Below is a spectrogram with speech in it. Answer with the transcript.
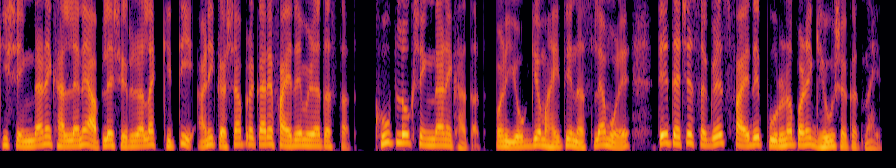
की शेंगदाणे खाल्ल्याने आपल्या शरीराला किती आणि कशा प्रकारे फायदे मिळत असतात? खूप लोक शेंगदाणे खातात पण योग्य माहिती नसल्यामुळे ते त्याचे सगळेच फायदे पूर्णपणे घेऊ शकत नाहीत.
